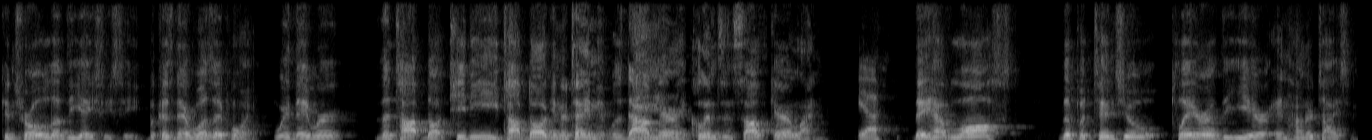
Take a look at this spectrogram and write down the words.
control of the ACC because there was a point where they were the top dog TDE top dog entertainment was down there in Clemson South Carolina. Yeah. They have lost the potential player of the year in Hunter Tyson.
